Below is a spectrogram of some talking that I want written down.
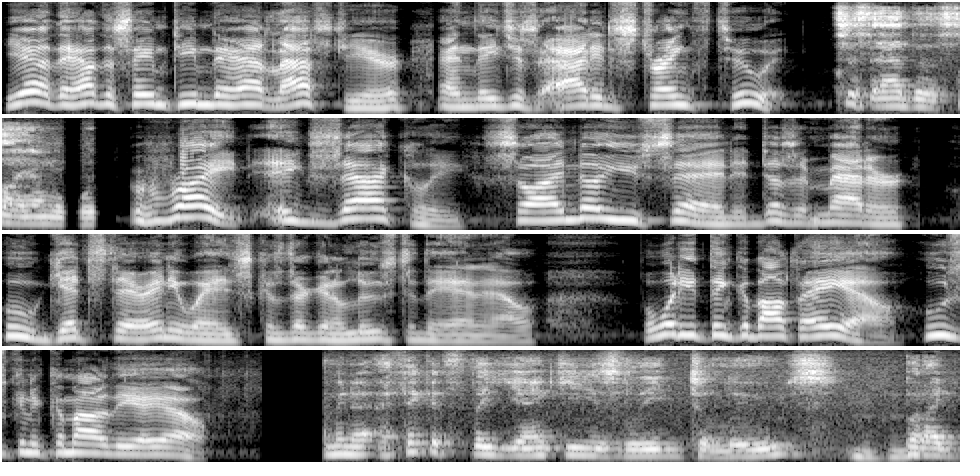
Yeah, they have the same team they had last year, and they just added strength to it. Just add the Cy Young Award. Right, exactly. So I know you said it doesn't matter who gets there, anyways, because they're going to lose to the NL. But what do you think about the AL? Who's going to come out of the AL? I mean, I think it's the Yankees' league to lose, mm-hmm. but I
